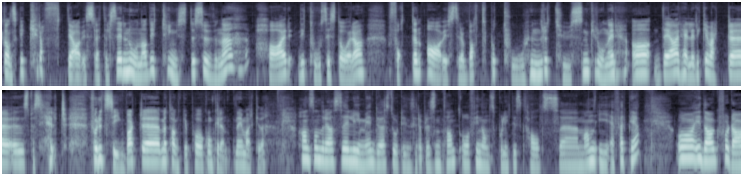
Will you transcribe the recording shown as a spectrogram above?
ganske kraftige avgiftslettelser. Noen av de tyngste SUV-ene har de to siste åra fått en avgiftsrabatt på 200 000 kroner. Og det har heller ikke vært eh, spesielt forutsigbart eh, med tanke på konkurrentene i markedet. Hans Andreas Limi, du er stortingsrepresentant og finanspolitisk talsmann i Frp. Og i dag får da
